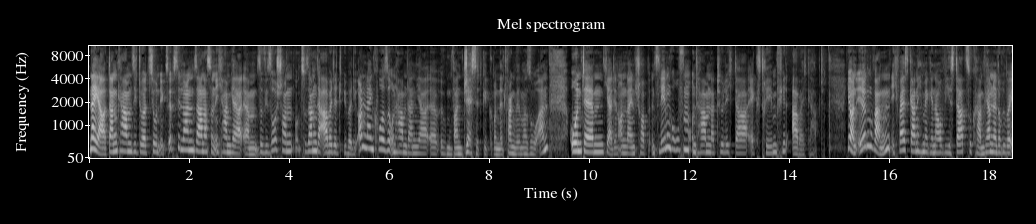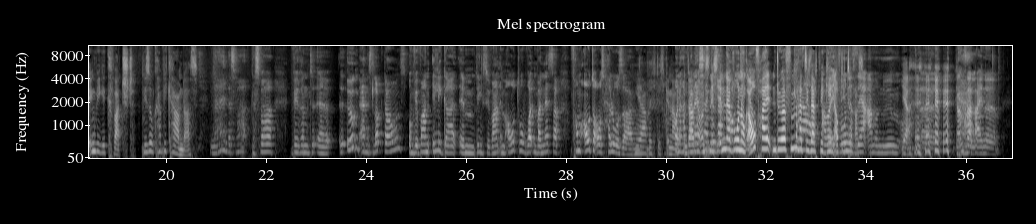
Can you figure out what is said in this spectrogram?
Naja, dann kam Situation XY. Sanas und ich haben ja ähm, sowieso schon zusammengearbeitet über die Online-Kurse und haben dann ja äh, irgendwann Jessit gegründet. Fangen wir mal so an. Und ähm, ja, den Online-Shop ins Leben gerufen und haben natürlich da extrem viel Arbeit gehabt. Ja, und irgendwann, ich weiß gar nicht mehr genau, wie es dazu kam. Wir haben dann darüber irgendwie gequatscht. Wieso, wie kam das? Nein, das war, das war während äh, irgendeines Lockdowns und wir waren illegal im Dings, wir waren im Auto, wollten Vanessa vom Auto aus Hallo sagen. Ja, richtig, genau. Und Und, da wir Vanessa uns nicht gesagt, in der Wohnung aufhalten dürfen, hat sie Genau, gesagt, wir gehen ich auf die wohne Terrasse. sehr anonym Ja. und äh, ganz alleine.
